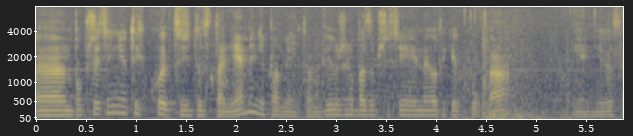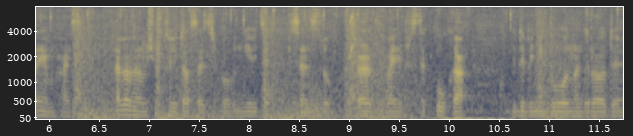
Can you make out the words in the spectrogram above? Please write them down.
Em, po przecięciu tych kółek coś dostaniemy? Nie pamiętam. Wiem, że chyba za przecięcie jednego takiego kółka nie, nie dostaniemy hajsu. Na pewno musimy coś dostać, bo nie widzę sensu przelatywania przez te kółka, gdyby nie było nagrody.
